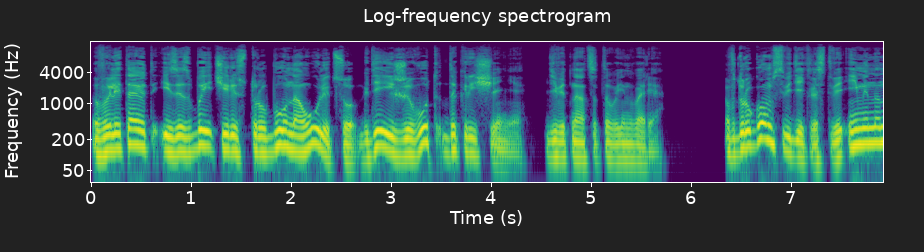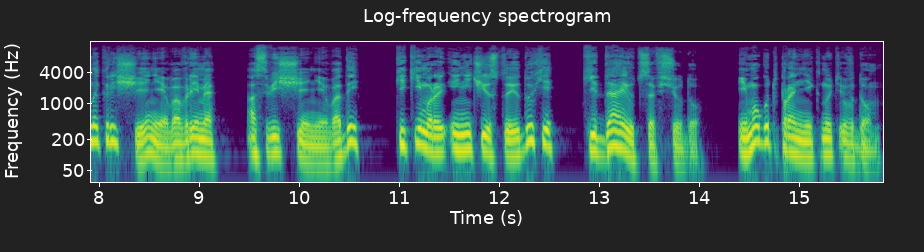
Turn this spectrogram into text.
вылетают из избы через трубу на улицу, где и живут до крещения, 19 января. В другом свидетельстве именно на крещение во время освящения воды кикиморы и нечистые духи кидаются всюду и могут проникнуть в дом.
